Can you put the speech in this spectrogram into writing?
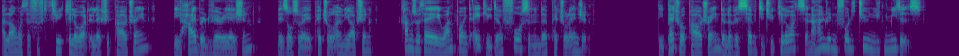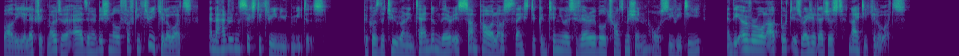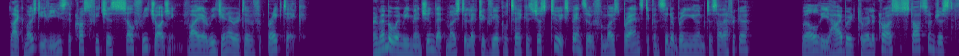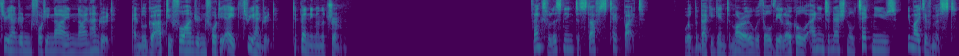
Along with the 53 kilowatt electric powertrain, the hybrid variation, there's also a petrol only option, comes with a 1.8 litre four cylinder petrol engine. The petrol powertrain delivers 72 kilowatts and 142 newton meters, while the electric motor adds an additional 53 kilowatts and 163 newton meters. Because the two run in tandem, there is some power loss thanks to continuous variable transmission or CVT, and the overall output is rated at just 90 kilowatts. Like most EVs, the Cross features self recharging via regenerative brake tech. Remember when we mentioned that most electric vehicle tech is just too expensive for most brands to consider bringing them to South Africa? Well, the hybrid Corolla Cross starts from just 349,900 and will go up to 448,300 depending on the trim. Thanks for listening to Stuff's Tech Bite. We'll be back again tomorrow with all the local and international tech news you might have missed.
